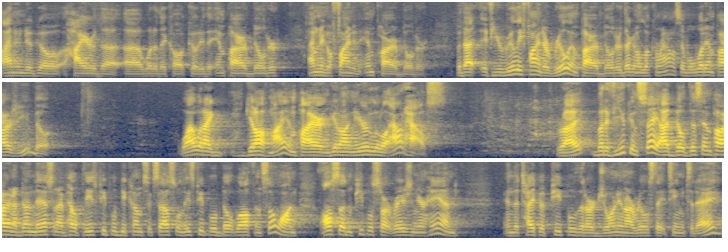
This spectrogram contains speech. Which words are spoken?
I need to go hire the uh, what do they call it, Cody? The empire builder. I'm going to go find an empire builder. But that, if you really find a real empire builder, they're going to look around and say, "Well, what empires are you built? Why would I get off my empire and get on your little outhouse?" right? But if you can say, I've built this empire and I've done this and I've helped these people become successful and these people have built wealth and so on, all of a sudden people start raising your hand. And the type of people that are joining our real estate team today,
